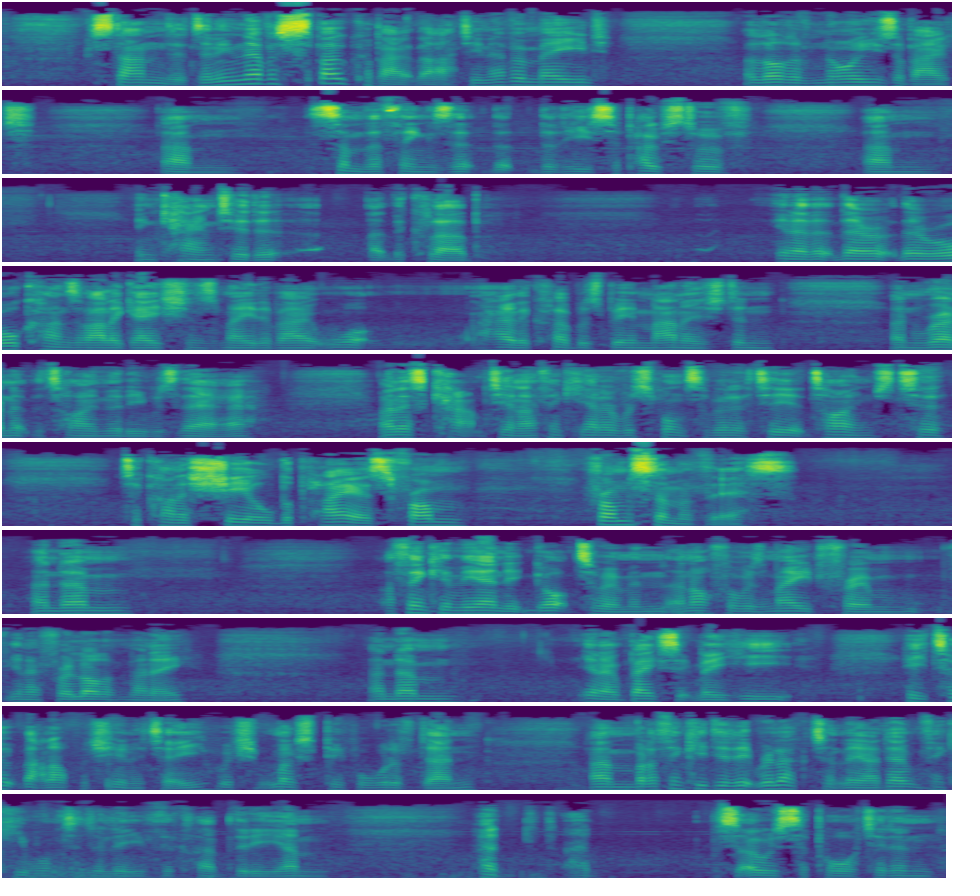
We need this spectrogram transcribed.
standards, and he never spoke about that. He never made a lot of noise about um, some of the things that, that, that he's supposed to have um, encountered at, at the club. You know that there there are all kinds of allegations made about what how the club was being managed and and run at the time that he was there. And as captain, I think he had a responsibility at times to to kind of shield the players from from some of this. And um, I think in the end it got to him, and an offer was made for him, you know, for a lot of money. And um, you know, basically he he took that opportunity, which most people would have done. Um, but I think he did it reluctantly. I don't think he wanted to leave the club that he um, had had always supported and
